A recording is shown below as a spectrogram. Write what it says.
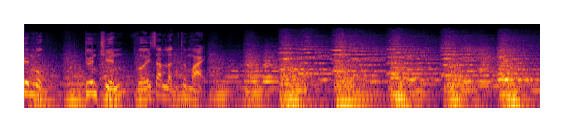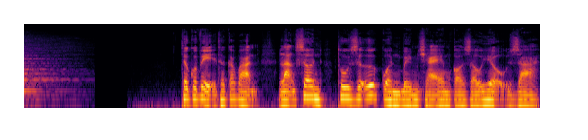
chuyên mục Tuyên chiến với gian lận thương mại. Thưa quý vị, thưa các bạn, Lạng Sơn thu giữ quần bỉm trẻ em có dấu hiệu giả,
